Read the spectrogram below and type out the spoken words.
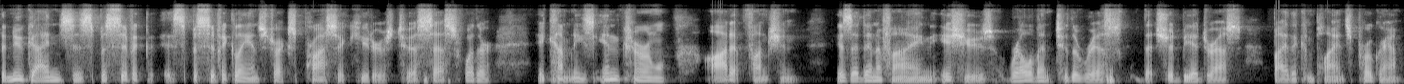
the new guidance is specific, specifically instructs prosecutors to assess whether a company's internal audit function is identifying issues relevant to the risk that should be addressed by the compliance program.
